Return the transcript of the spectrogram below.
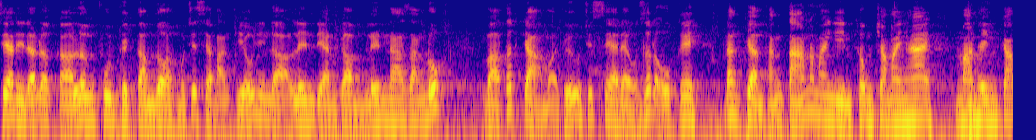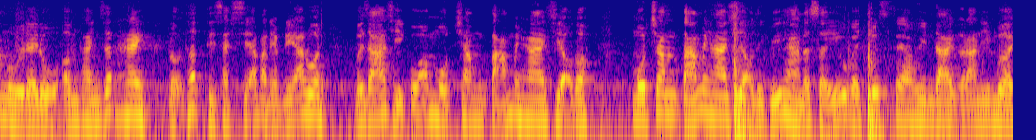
xe thì đã được à, lưng full kịch tầm rồi, một chiếc xe bản thiếu nhưng đã lên đèn gầm, lên na răng đúc và tất cả mọi thứ của chiếc xe đều rất là ok. Đăng kiểm tháng 8 năm 2022 màn hình cam lùi đầy đủ, âm thanh rất hay, nội thất thì sạch sẽ và đẹp đẽ luôn. Với giá chỉ có 182 triệu thôi. 182 triệu thì quý hàng đã sở hữu về chiếc xe Hyundai Grand i10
